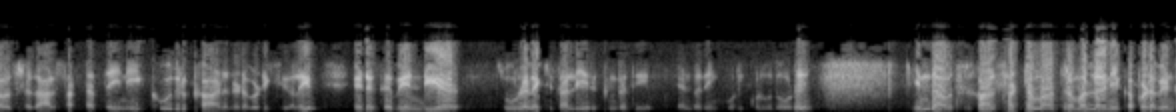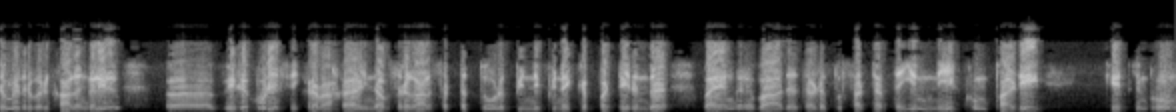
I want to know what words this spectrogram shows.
அவசரகால சட்டத்தை நீக்குவதற்கான நடவடிக்கைகளை எடுக்க வேண்டிய சூழ்நிலைக்கு தள்ளி இருக்கின்றது என்பதையும் கூறிக்கொள்வதோடு இந்த அவசரகால சட்டம் மாத்திரமல்ல நீக்கப்பட வேண்டும். எதிர்வரும் காலங்களில் ஆஹ், வெகு கூடிய சீக்கிரமாக இந்த அவசரகால சட்டத்தோடு பின்னி பிணைக்கப்பட்டிருந்த பயங்கரவாத தடுப்பு சட்டத்தையும் நீக்கும்படி கேட்கின்றோம்.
